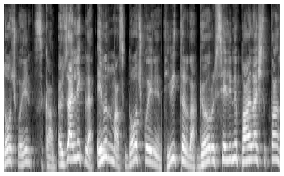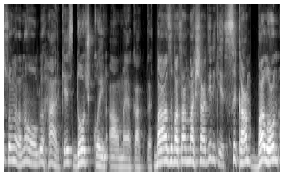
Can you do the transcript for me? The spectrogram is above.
Dogecoin scam. Özellikle Elon Musk Dogecoin'in Twitter'da görselini paylaştıktan sonra ne oldu? Herkes Dogecoin almaya kalktı. Bazı vatandaşlar dedi ki scam balon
